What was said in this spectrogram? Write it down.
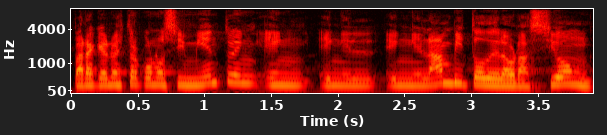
para que nuestro conocimiento en, el, en el, ámbito de la oración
